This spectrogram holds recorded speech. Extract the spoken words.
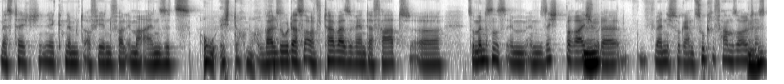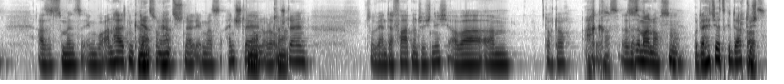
Messtechnik nimmt auf jeden Fall immer einen Sitz, Oh, echt doch noch. weil Krass. du das auch teilweise während der Fahrt äh, zumindest im, im Sichtbereich Mhm. oder wenn nicht sogar im Zugriff haben solltest. Also zumindest irgendwo anhalten kannst Ja, und ja. kannst schnell irgendwas einstellen Genau, oder klar. umstellen. So während der Fahrt natürlich nicht, aber ähm, doch, doch. Ach, Das- krass. Das, ist Das- immer noch so. Und da hätte ich jetzt gedacht, durch,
